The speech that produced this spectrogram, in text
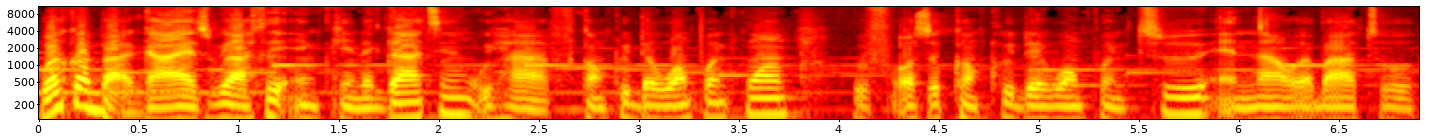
Welcome back guys, we are still in kindergarten. We have concluded 1.1, we've also concluded 1.2 and now we're about to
